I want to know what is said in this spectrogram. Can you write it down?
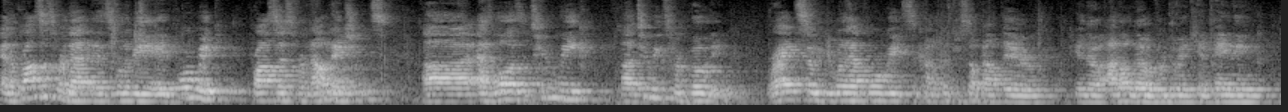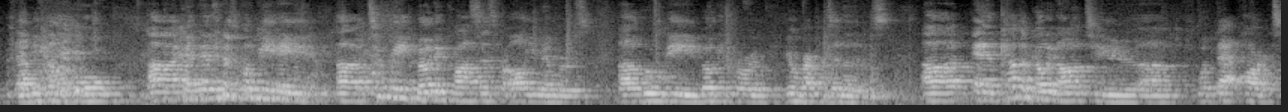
and the process for that is going to be a four-week process for nominations, uh, as well as a two-week, uh, two weeks for voting, right? So you're going to have four weeks to kind of put yourself out there. You know, I don't know if we're doing campaigning. That'd be kind of cool. Uh, and then there's going to be a uh, two-week voting process for all you members uh, who will be voting for your representatives. And kind of going on to um, with that part,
